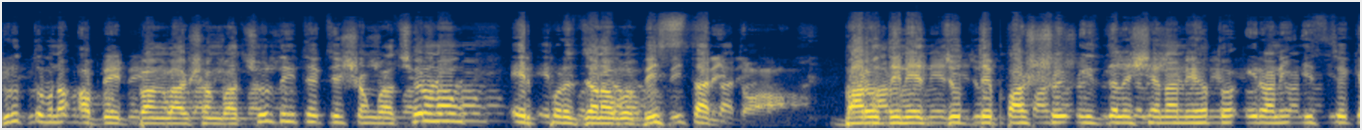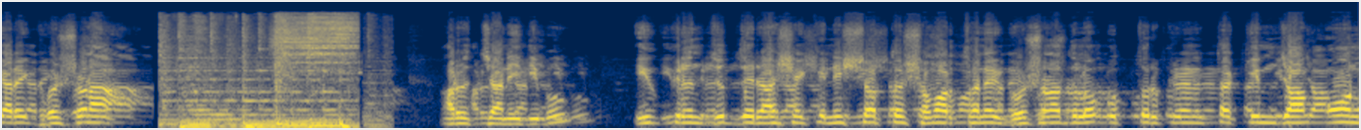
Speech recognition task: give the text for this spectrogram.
গুরুত্বপূর্ণ আপডেট বাংলা সংবাদ শুরুতেই থেকে সংবাদ শিরোনাম। এরপরে জানাব বিস্তারিত। বারো দিনের যুদ্ধে পাঁচশো ইসরায়েলি সেনা নিহত ইরানি স্পিকারের ঘোষণা। আরও জানিয়ে দিব ইউক্রেন যুদ্ধে রাশিয়াকে নিঃশর্ত সমর্থনের ঘোষণা দিল উত্তর কোরিয়ার নেতা কিম জং উন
